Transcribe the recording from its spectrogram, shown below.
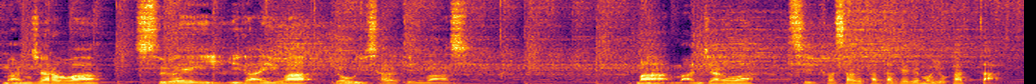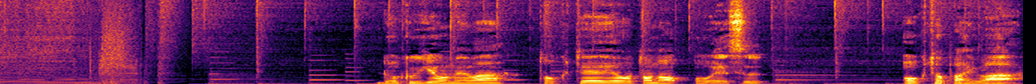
Manjaro は Sway 以外は用意されています。まあ、Manjaro は追加されただけでもよかった。6行目は特定用途の OS。Octopi は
